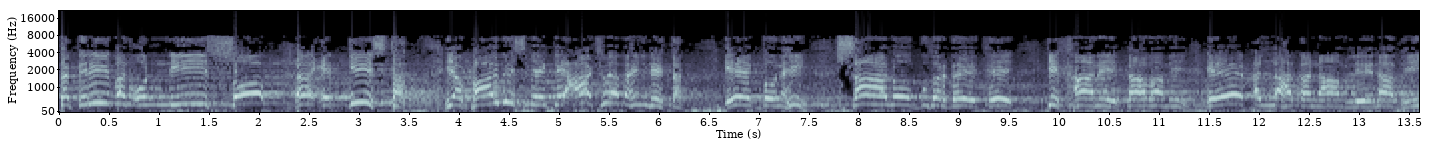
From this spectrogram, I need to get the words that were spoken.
तकरीबन 1921 तक, या 22 में के आठवें महीने तक, एक दो नहीं, सालों गुजर गए थे कि खाने काबा में एक अल्लाह का नाम लेना भी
